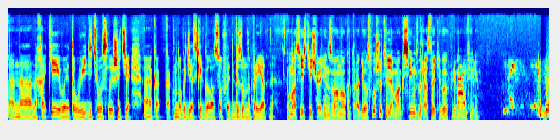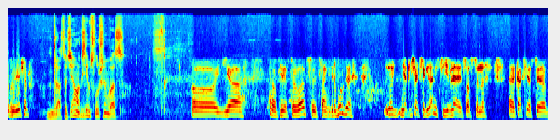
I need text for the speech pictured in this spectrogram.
э, на, на хоккей, вы это увидите, услышите, э, как, как много детских голосов, и это безумно приятно. У нас есть еще один звонок от радиослушателя. Максим, здравствуйте, вы в прямом эфире. Добрый вечер. Здравствуйте, Максим, слушаем вас. Э, я э, приветствую вас из Санкт-Петербурга. Ну, не отличать оригинальности, являюсь, собственно, э, как следствие,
